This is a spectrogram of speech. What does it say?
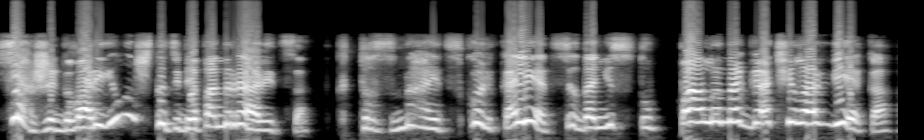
«Я же говорила, что тебе понравится! Кто знает, сколько лет сюда не ступала нога человека!»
